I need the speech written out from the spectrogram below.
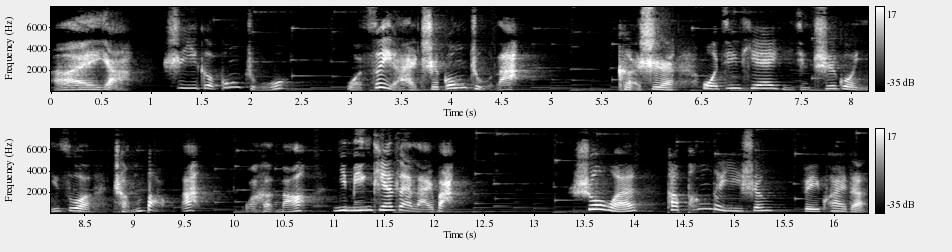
哎呀！”是一个公主，我最爱吃公主啦。可是我今天已经吃过一座城堡了，我很忙，你明天再来吧。说完，他砰的一声，飞快地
